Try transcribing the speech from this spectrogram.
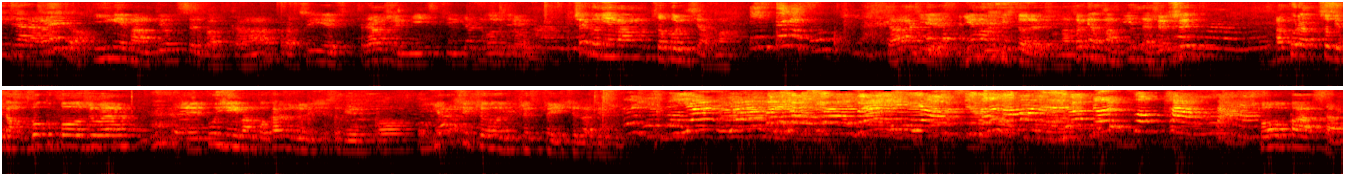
I dlaczego? Imię mam Piotr Serwatka, pracuję w Straży Miejskiej w Wądrowie. Czego nie mam, co policjant ma? Pistoletu. Tak jest, nie mam pistoletu, natomiast mam inne rzeczy. Akurat sobie tam z boku położyłem, e, później wam pokażę, żebyście sobie... Jak się przechodzi przez przejście dla pieszych? Po pasach.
